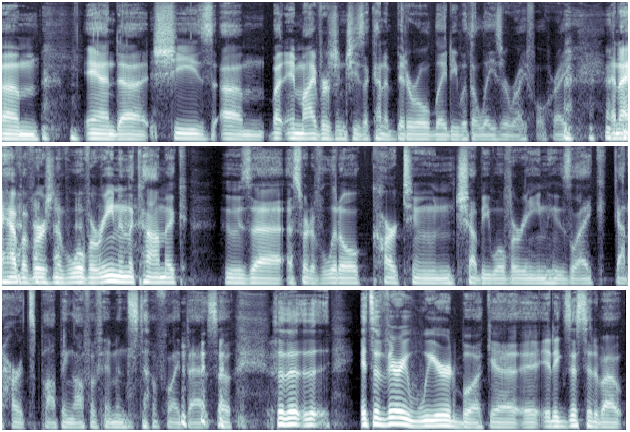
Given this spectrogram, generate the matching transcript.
Um, and uh, she's, um, but in my version, she's a kind of bitter old lady with a laser rifle, right? And I have a version of Wolverine in the comic who's a, a, sort of little cartoon chubby Wolverine who's like got hearts popping off of him and stuff like that. So, so the, the, it's a very weird book. Uh, it existed about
